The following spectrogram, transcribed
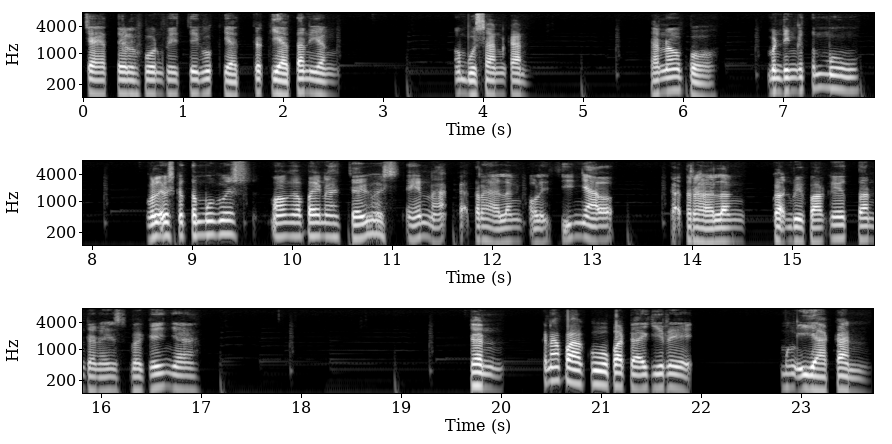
chat telepon VC ku kegiat- kegiatan yang membosankan. Karena apa? Mending ketemu kalau wis ketemu gue wis mau ngapain aja wis enak gak terhalang oleh sinyal gak terhalang gak duwe paketan dan lain sebagainya. Dan kenapa aku pada akhirnya mengiyakan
